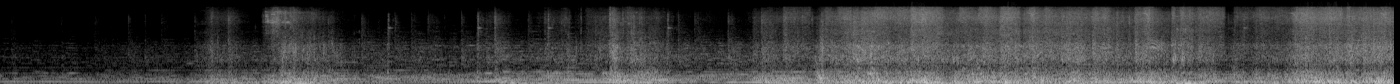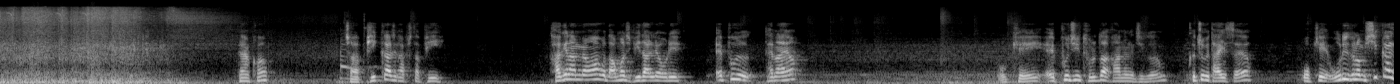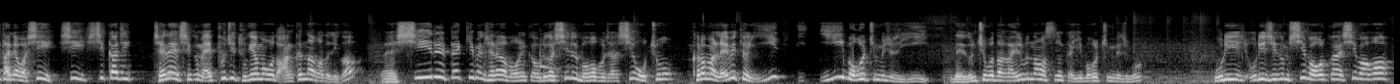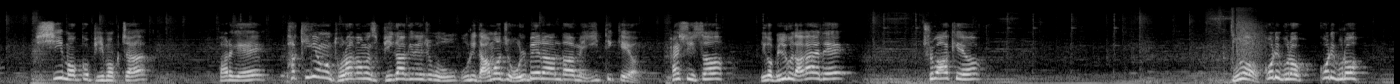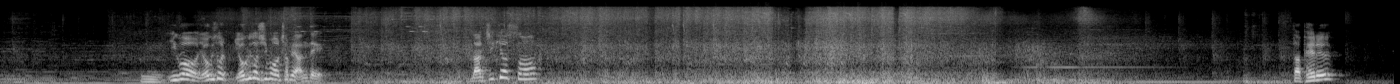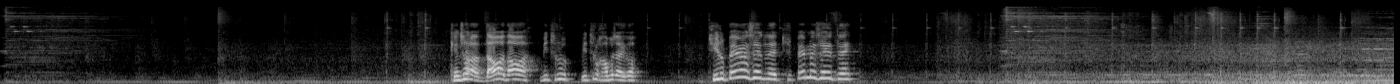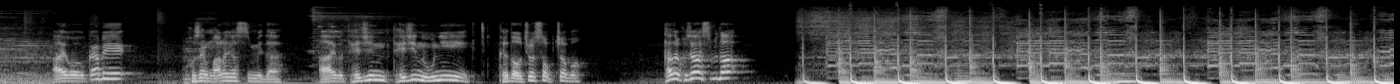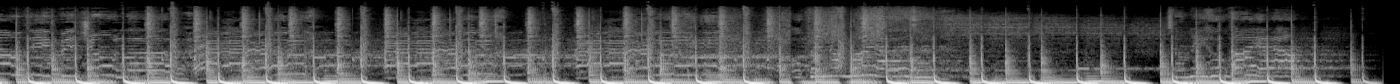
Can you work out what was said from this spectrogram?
그냥 컵. 자, B까지 갑시다, B. 각인 한 명 하고 나머지 B 달려, 우리. F 되나요? 오케이. FG 둘 다 가능, 지금. 그쪽에 다 있어요? 오케이. 우리 그럼 C까지 달려봐, C. C, C까지. 쟤네 지금 FG 두 개 먹어도 안 끝나거든, 이거? 네, C를 뺏기면 쟤네가 먹으니까 우리가 C를 먹어보자. C 5초. 그러면 레비트 형 2, 2 먹을 준비해주세요, 2. 네, 눈치 보다가 1분 남았으니까 2 먹을 준비해주고. 우리, 우리 지금 C 먹을 거야, C 먹어. C 먹고 B 먹자. 빠르게 파킹 형은 돌아가면서 B 가긴 해주고 우- 우리 나머지 올베르 한 다음에 E 뛸게요. 할 수 있어? 이거 밀고 나가야 돼. 출발할게요. 물어. 꼬리 물어. 꼬리 물어. 음, 이거 여기서 여기서 쉬면 어차피 안돼 난 찍혔어. 나 베르 괜찮아. 나와 나와. 밑으로 밑으로 가보자 이거. 뒤로 빼면서 해도 돼. 뒤로 빼면서 해도 돼. 아이고 까비. 고생 많으셨습니다. 아이고 대진 대진 운이 그래도 어쩔 수 없죠 뭐. 다들 고생하셨습니다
